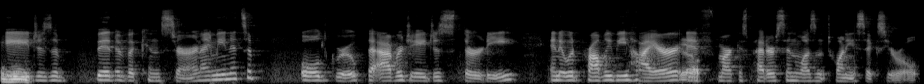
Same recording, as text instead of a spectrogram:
Mhm. age is a bit of a concern. I mean, it's a old group. The average age is 30, and it would probably be higher Yeah. if Marcus Pettersson wasn't 26 year old.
